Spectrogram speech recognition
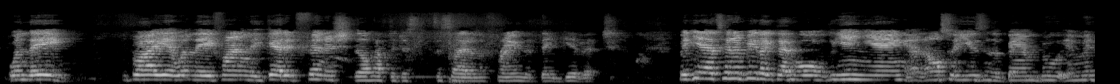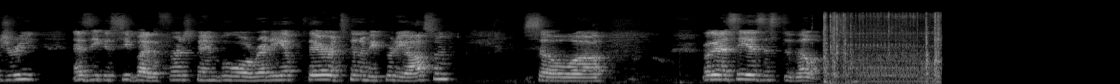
when they buy it when they finally get it finished, they'll have to just decide on the frame that they give it. But yeah, it's gonna be like that whole yin yang and also using the bamboo imagery. As you can see by the first bamboo already up there, it's gonna be pretty awesome. So uh, we're gonna see as this develops.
